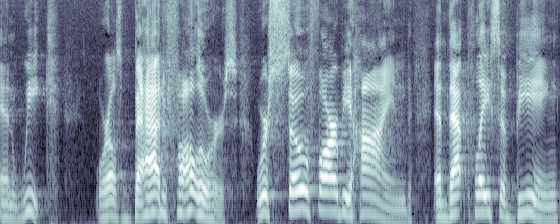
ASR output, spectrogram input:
and weak, or else bad followers. We're so far behind, and that place of being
